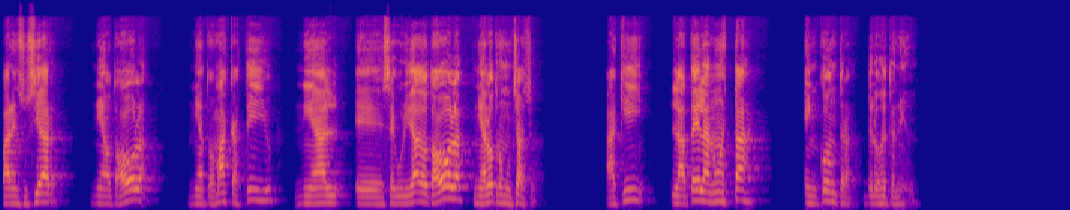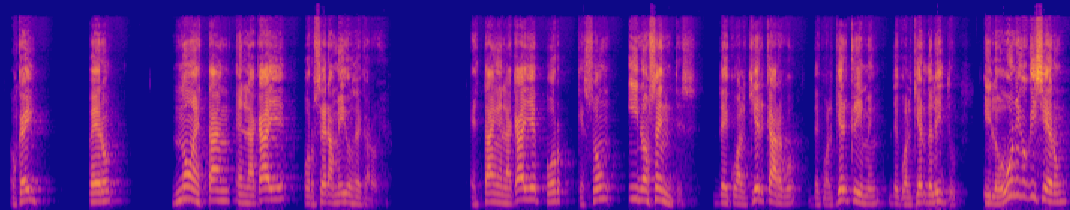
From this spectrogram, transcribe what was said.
para ensuciar ni a Otaola, ni a Tomás Castillo, ni al eh, seguridad de Otaola, ni al otro muchacho. Aquí la tela no está en contra de los detenidos. ¿Ok? Pero no están en la calle por ser amigos de Carolla. Están en la calle porque son inocentes de cualquier cargo, de cualquier crimen, de cualquier delito. Y lo único que hicieron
